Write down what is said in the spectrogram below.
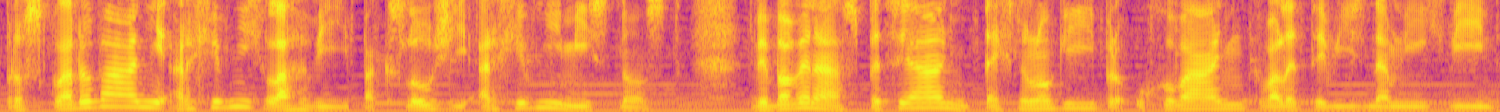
Pro skladování archivních lahví pak slouží archivní místnost, vybavená speciální technologií pro uchování kvality významných vín.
